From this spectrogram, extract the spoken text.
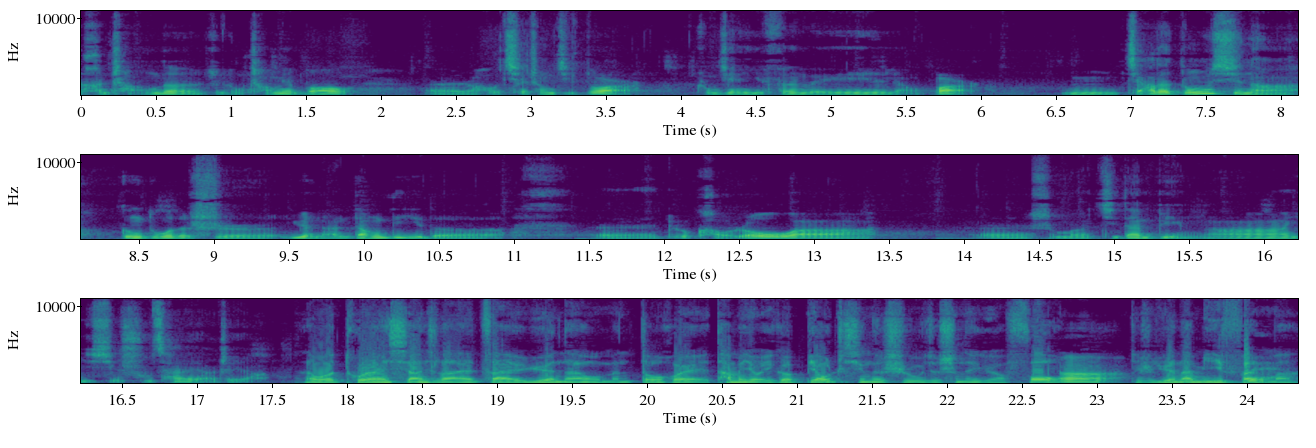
很长的这种长面包，呃，然后切成几段儿，中间一分为两半儿，嗯，夹的东西呢。更多的是越南当地的，呃，比如烤肉啊，呃，什么鸡蛋饼啊，一些蔬菜啊，这样。那我突然想起来，在越南我们都会，他们有一个标志性的食物，就是那个 pho，啊，就是越南米粉嘛。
